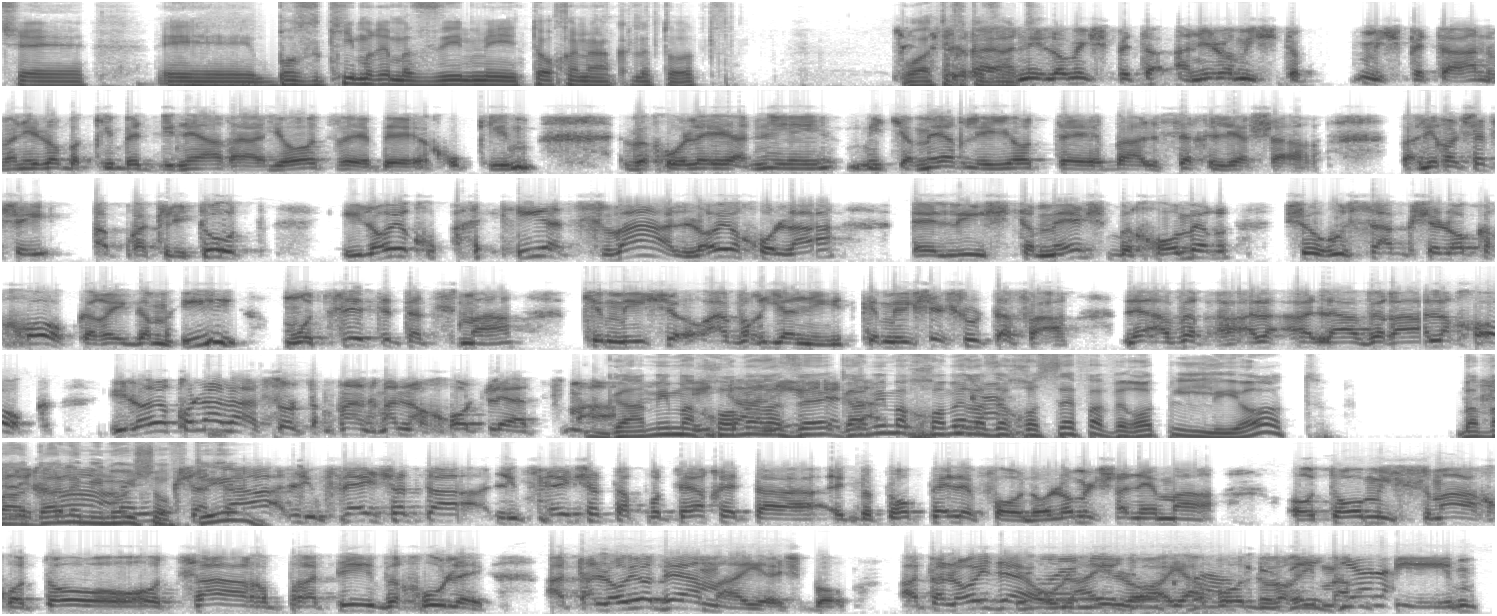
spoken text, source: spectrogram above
שבוזקים רמזים מתוכן ההקלטות? או התכתובות? אני לא, משפט, אני לא משת, משפטן ואני לא בקיא בדיני הראיות ובחוקים וכולי, אני מתיימר להיות uh, בעל שכל ישר. ואני חושב שהפרקליטות, היא, לא היא עצמה לא יכולה להשתמש בחומר שהושג שלא כחוק. הרי גם היא מוצאת את עצמה כמי שעבריינית, כמי ששותפה לעבירה, לעבירה על החוק. היא לא יכולה לעשות הנחות לעצמה. גם אם החומר הזה, גם אם החומר הזה חושף עבירות פליליות? בוועדה סליחה, למינוי שופטים? כשאתה, לפני, שאתה, לפני שאתה פותח את, ה, את אותו פלאפון, או לא משנה מה, אותו מסמך, אותו אוצר פרטי וכולי, אתה לא יודע מה יש בו. אתה לא יודע, לא, אולי לא לי היה בו דברים מרתיעים.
